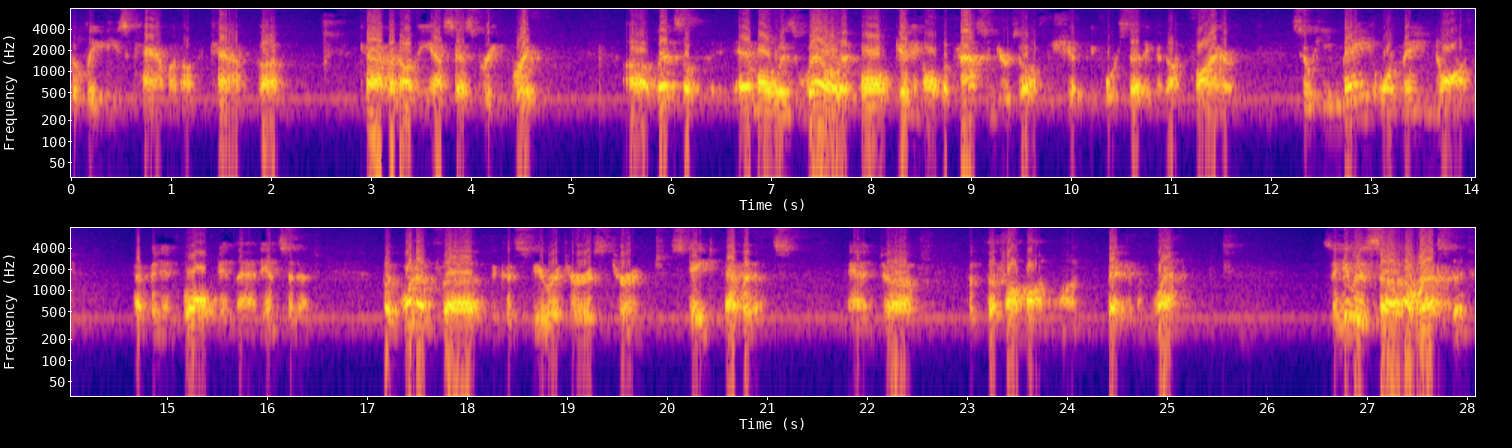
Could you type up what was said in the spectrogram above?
the ladies' cabin on, cab, uh, cabin on the SS Great Britain. Uh, Lett's MO as well involved getting all the passengers off the ship before setting it on fire. So he may or may not have been involved in that incident. But one of uh, the conspirators turned state evidence and uh, put the thumb on, on Benjamin Lett. So he was uh, arrested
